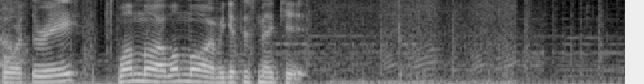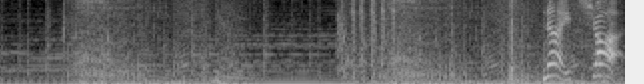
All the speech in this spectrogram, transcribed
Four, three. One more, one more, and we get this med kit. Nice shot.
